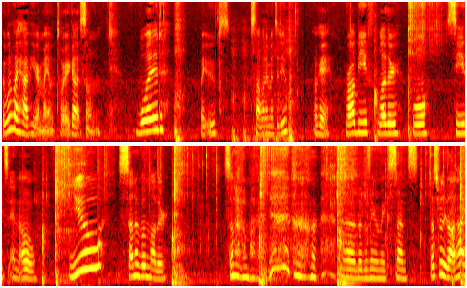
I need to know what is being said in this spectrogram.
Wait, what do I have here in my inventory? I got some wood. Wait, oops. That's not what I meant to do. Okay, raw beef, leather, wool, seeds, and oh. You son of a mother. Son of a mother. uh, that doesn't even make sense. That's really loud. Hi,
